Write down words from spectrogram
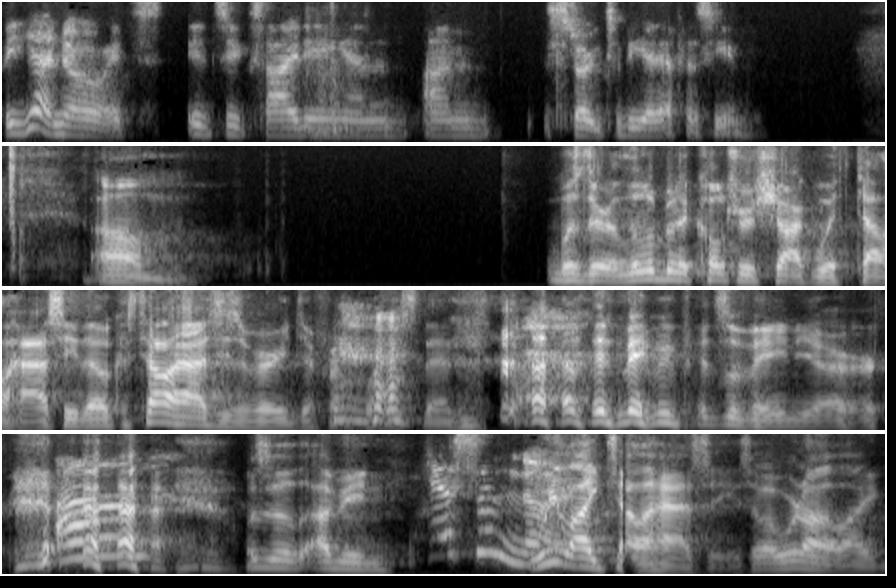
but yeah, no, it's, it's exciting and I'm stoked to be at FSU. Um, was there a little bit of culture shock with Tallahassee though? Because Tallahassee is a very different place than than maybe Pennsylvania or um, was it? I mean, yes and no. We like Tallahassee, so we're not like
